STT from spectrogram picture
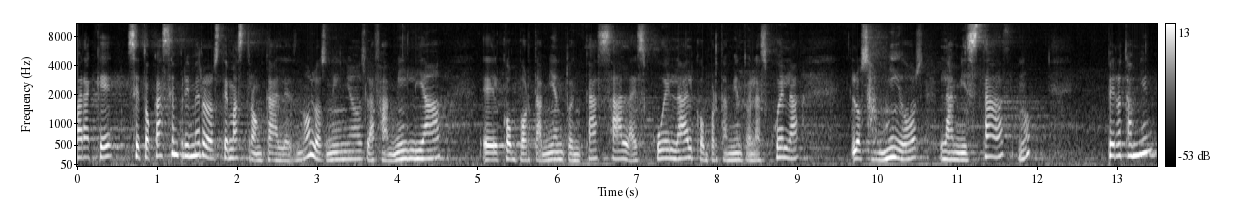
para que se tocasen primero los temas troncales, ¿no? los niños, la familia, el comportamiento en casa, la escuela, el comportamiento en la escuela, los amigos, la amistad, pero también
